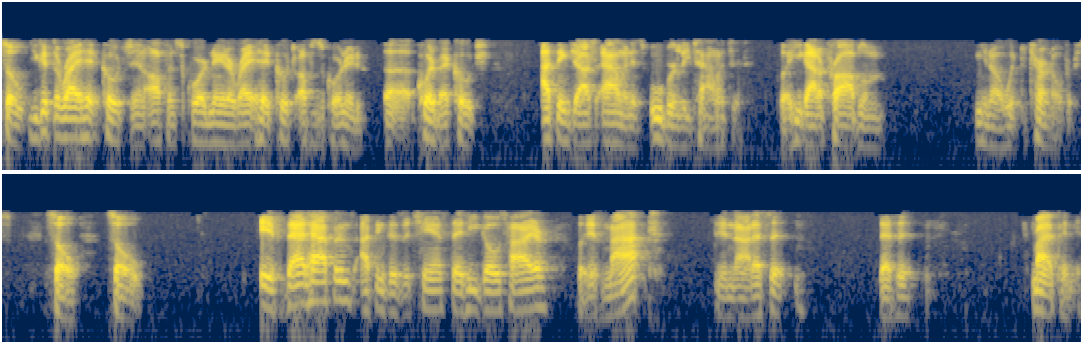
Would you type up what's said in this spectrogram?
so you get the right head coach and offense coordinator, right head coach, offensive coordinator, uh, quarterback coach. I think Josh Allen is uberly talented, but he got a problem, you know, with the turnovers. So so if that happens, I think there's a chance that he goes higher. But if not, then nah, that's it. That's it. My opinion.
